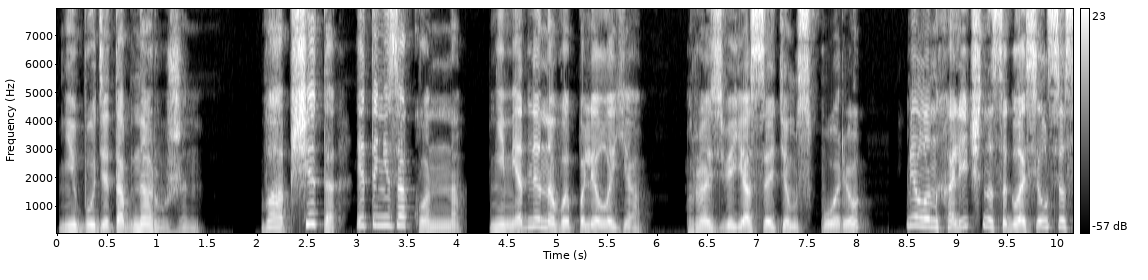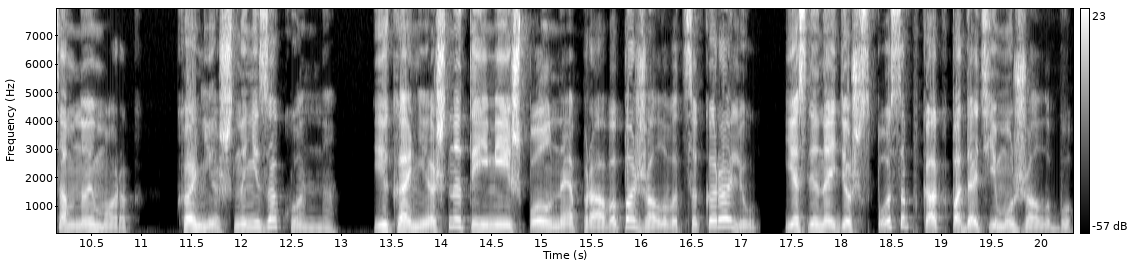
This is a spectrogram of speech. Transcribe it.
не будет обнаружен?» «Вообще-то это незаконно», – немедленно выпалила я. «Разве я с этим спорю?» Меланхолично согласился со мной Морок. Конечно, незаконно. И, конечно, ты имеешь полное право пожаловаться королю, если найдешь способ, как подать ему жалобу,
